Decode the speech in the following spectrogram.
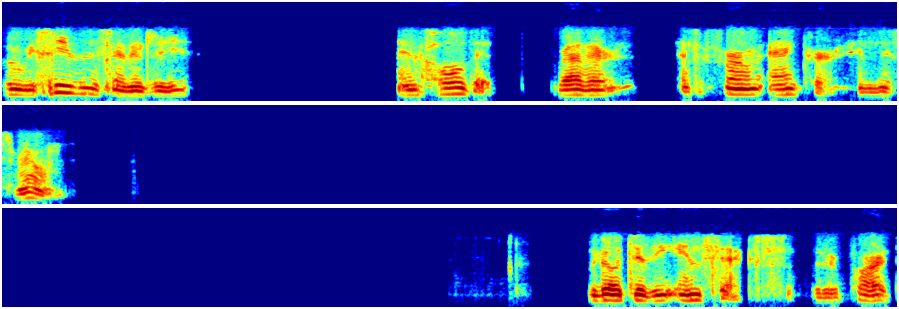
Who receive this energy and hold it rather as a firm anchor in this realm. We go to the insects that are part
